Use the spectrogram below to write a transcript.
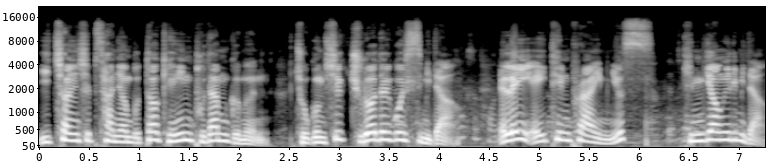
2014년부터 개인 부담금은 조금씩 줄어들고 있습니다. LA 18 프라임 뉴스 김경일입니다.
